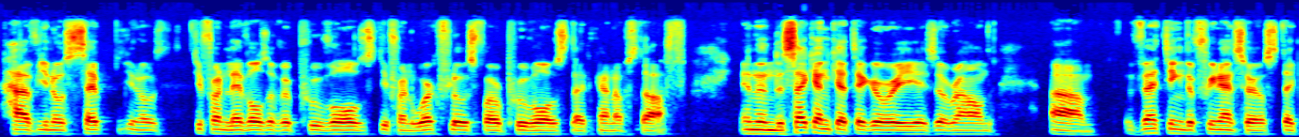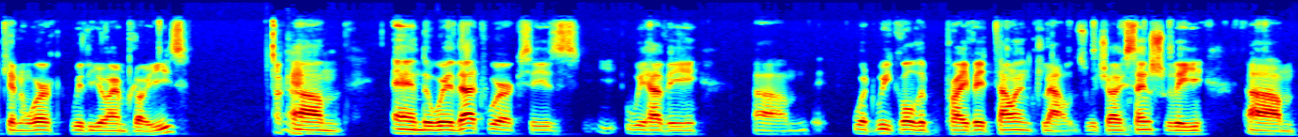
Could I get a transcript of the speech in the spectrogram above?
have you know set, you know different levels of approvals, different workflows for approvals, that kind of stuff. And then the second category is around um, vetting the freelancers that can work with your employees. Okay. Um, and the way that works is we have a um, what we call the private talent clouds, which are essentially um,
